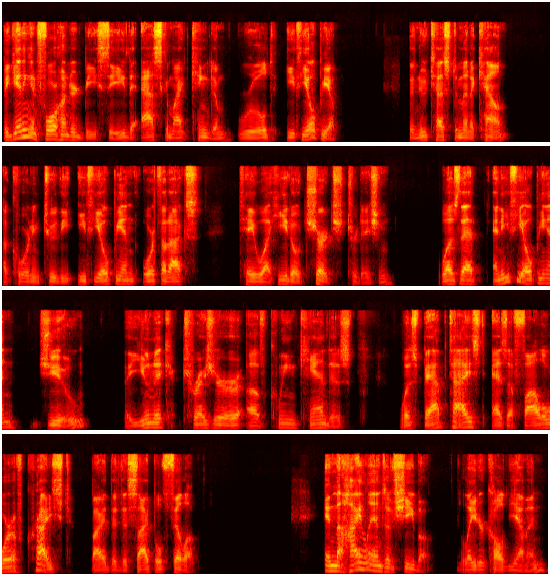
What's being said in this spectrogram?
Beginning in 400 BC, the Aksumite kingdom ruled Ethiopia. The New Testament account, according to the Ethiopian Orthodox Tewahedo Church tradition, was that an Ethiopian Jew, the eunuch treasurer of Queen Candace, was baptized as a follower of Christ by the disciple Philip. In the highlands of Sheba, later called Yemen,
